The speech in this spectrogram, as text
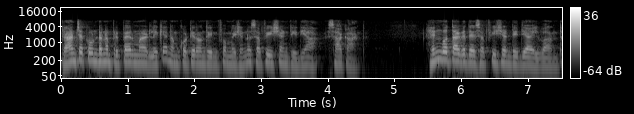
branch ಅಕೌಂಟನ್ನು ಪ್ರಿಪೇರ್ ಮಾಡಲಿಕ್ಕೆ ನಮ್ಗೆ ಕೊಟ್ಟಿರೋಂಥ ಇನ್ಫಾರ್ಮೇಷನ್ನು ಸಫಿಷಿಯೆಂಟ್ ಇದೆಯಾ? ಸಾಕಾ ಅಂತ. ಹೆಂಗೆ ಗೊತ್ತಾಗುತ್ತೆ ಸಫಿಷಿಯೆಂಟ್ ಇದೆಯಾ ಇಲ್ವಾ ಅಂತ?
